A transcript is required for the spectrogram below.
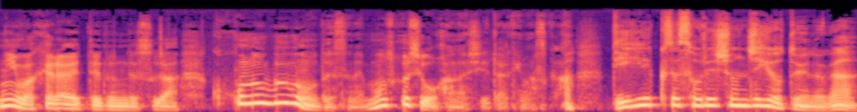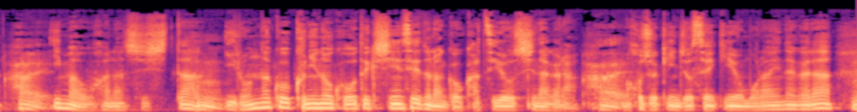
に分けられてるんですが、ここの部分をですね、もう少しお話しいただけますか？DX ソリューション事業というのが、はい、今お話しした、うん、いろんなこう国の公的支援制度なんかを活用しながら、はい、補助金、助成金をもらいながら、う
